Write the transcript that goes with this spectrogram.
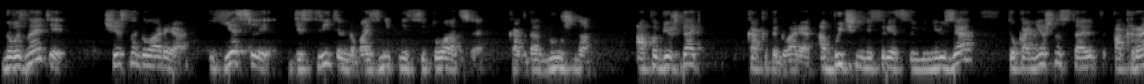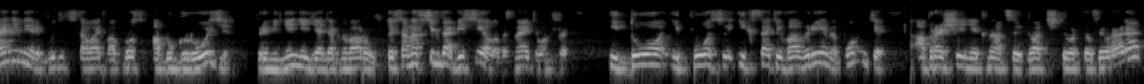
Но вы знаете, честно говоря, если действительно возникнет ситуация, когда нужно, а побеждать как это говорят, обычными средствами нельзя, то, конечно, ставит, по крайней мере, будет вставать вопрос об угрозе применения ядерного оружия. То есть она всегда висела, вы знаете, он же и до, и после, и, кстати, во время, помните, обращение к нации 24 февраля,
